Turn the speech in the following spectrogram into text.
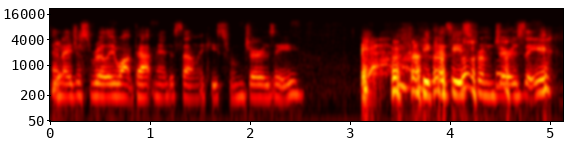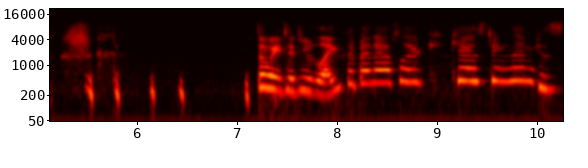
and I just really want Batman to sound like he's from Jersey because he's from Jersey. So wait, did you like the Ben Affleck casting then? Because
